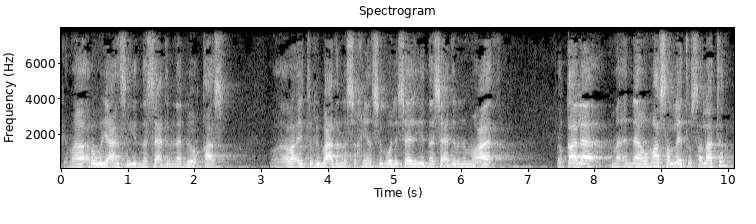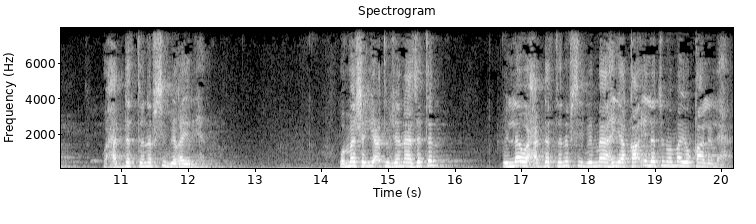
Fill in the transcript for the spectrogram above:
كما روي عن سيدنا سعد بن أبي وقاص. ورأيت في بعض النسخ ينسبه لسيدنا سعد بن معاذ فقال ما أنه ما صليت صلاة وحدثت نفسي بغيرها وما شيعت جنازة إلا وحدثت نفسي بما هي قائلة وما يقال لها.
